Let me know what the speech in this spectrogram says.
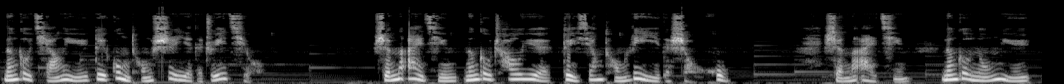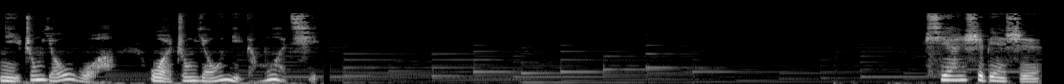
能够强于对共同事业的追求？什么爱情能够超越对相同利益的守护？什么爱情能够浓于你中有我，我中有你的默契？西安事变时，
